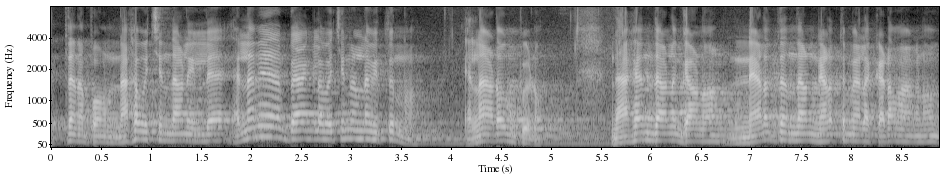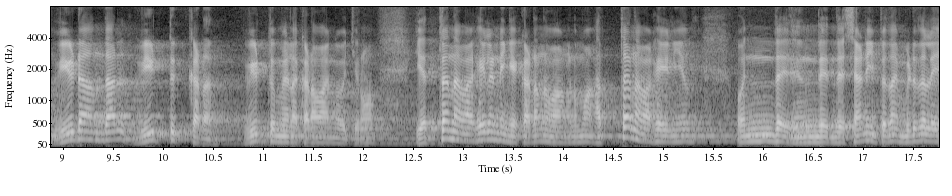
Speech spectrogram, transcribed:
எத்தனை பவுன் நகை வச்சுருந்தாலும் இல்லை எல்லாமே பேங்க்கில் வச்சுன்னு எல்லாம் விற்றுடணும் எல்லாம் அடவுக்கு போயிடும். நகை இருந்தாலும் காணும் நிலத்து இருந்தாலும் நிலத்து மேலே கடன் வாங்கணும். வீடாக இருந்தால் வீட்டு கடன். வீட்டு மேலே கடன் வாங்க வச்சிரும் எத்தனை வகையில் நீங்கள் கடனை வாங்கணுமோ அத்தனை வகையிலையும் இந்த இந்த இந்த சனி இப்போ தான் விடுதலை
